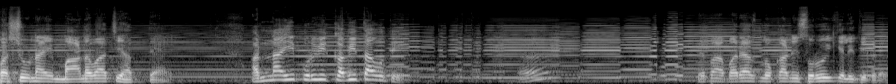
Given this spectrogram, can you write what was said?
पशु नाही मानवाची हत्या आहे. अण्णा ही पूर्वी कविता होती. ते पहा बऱ्याच लोकांनी सुरूही केली तिकडे.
